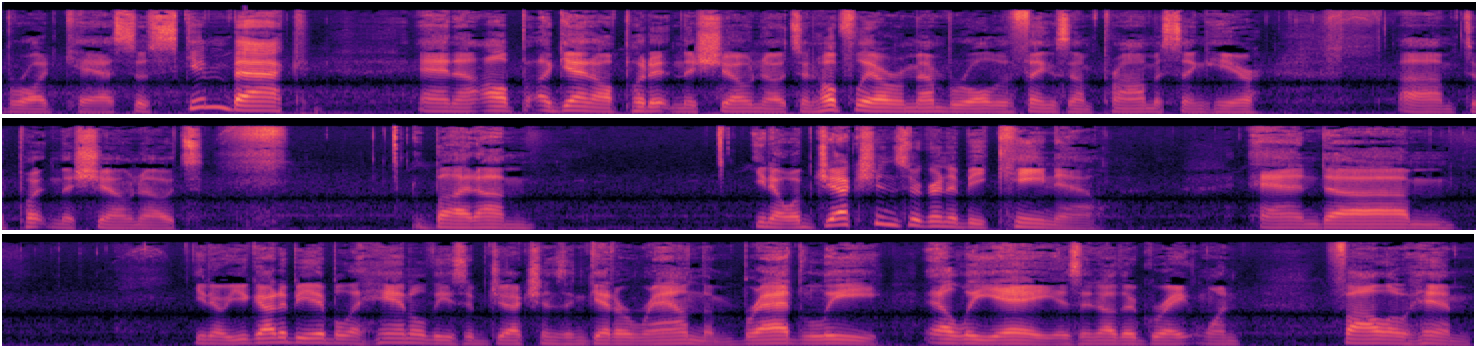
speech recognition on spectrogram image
broadcast. So skim back, and uh, I'll again I'll put it in the show notes, and hopefully I'll remember all the things I'm promising here um, to put in the show notes. But um, you know, objections are going to be key now, and um, you know, you got to be able to handle these objections and get around them. Brad Lee, LEA, is another great one. Follow him.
